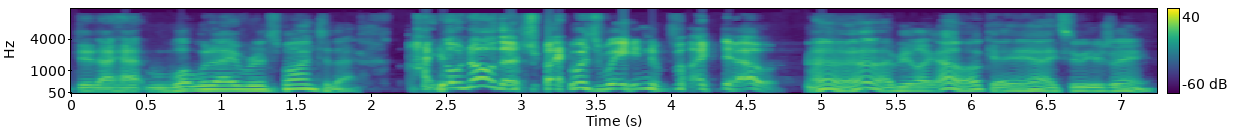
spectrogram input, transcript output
did. I have. What would I respond to that? I don't know. That's why I was waiting to find out. I don't know. I'd be like, "Oh, okay, yeah, I see what you're saying."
